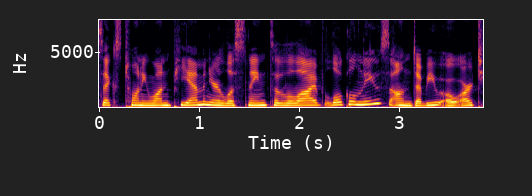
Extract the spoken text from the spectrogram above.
6:21 p.m. and you're listening to the live local news on WORT.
